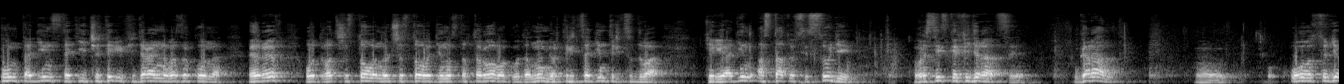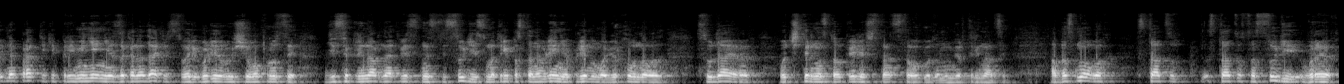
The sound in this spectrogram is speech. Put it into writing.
пункт 1 статьи 4 Федерального закона РФ от 26.06.92 года, номер 3132-1 о статусе судей в Российской Федерации. Гарант э, о судебной практике применения законодательства, регулирующего вопросы дисциплинарной ответственности судей, смотри постановление Пленума Верховного Суда РФ от 14 апреля 2016 года, номер 13. Об основах статус, статуса судей в РФ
